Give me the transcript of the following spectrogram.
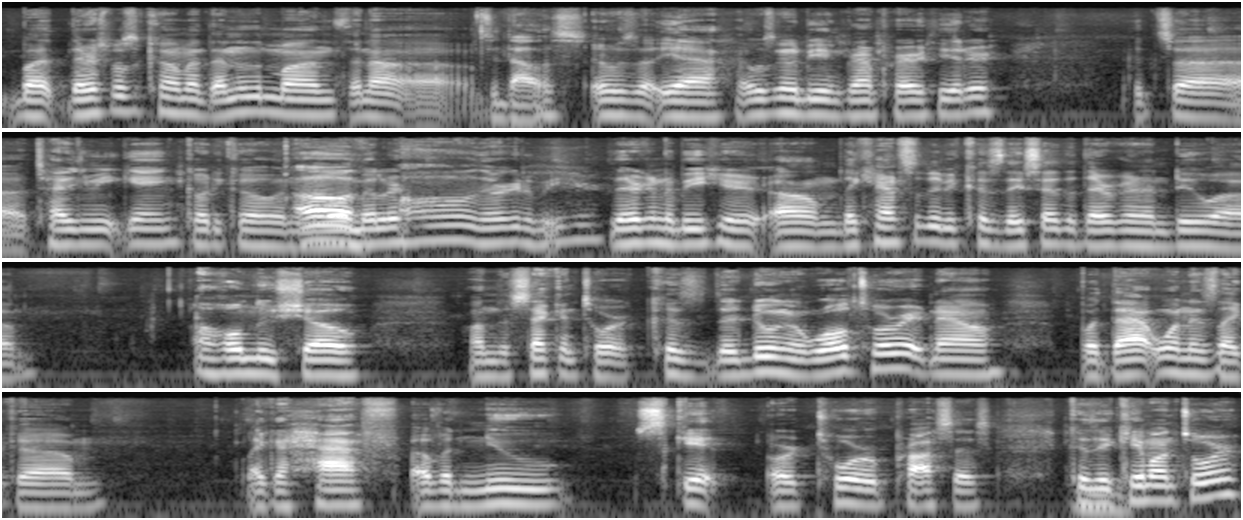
But they were supposed to come at the end of the month, and uh, to Dallas. it was uh, yeah, it was gonna be in Grand Prairie Theater. It's uh Tiny Meat Gang, Cody Ko, and Oh, Noel Miller. oh, they're gonna be here. They're gonna be here. Um, they canceled it because they said that they were gonna do a, a whole new show on the second tour because they're doing a world tour right now, but that one is like um, like a half of a new skit or tour process because they Mhm. came on tour,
